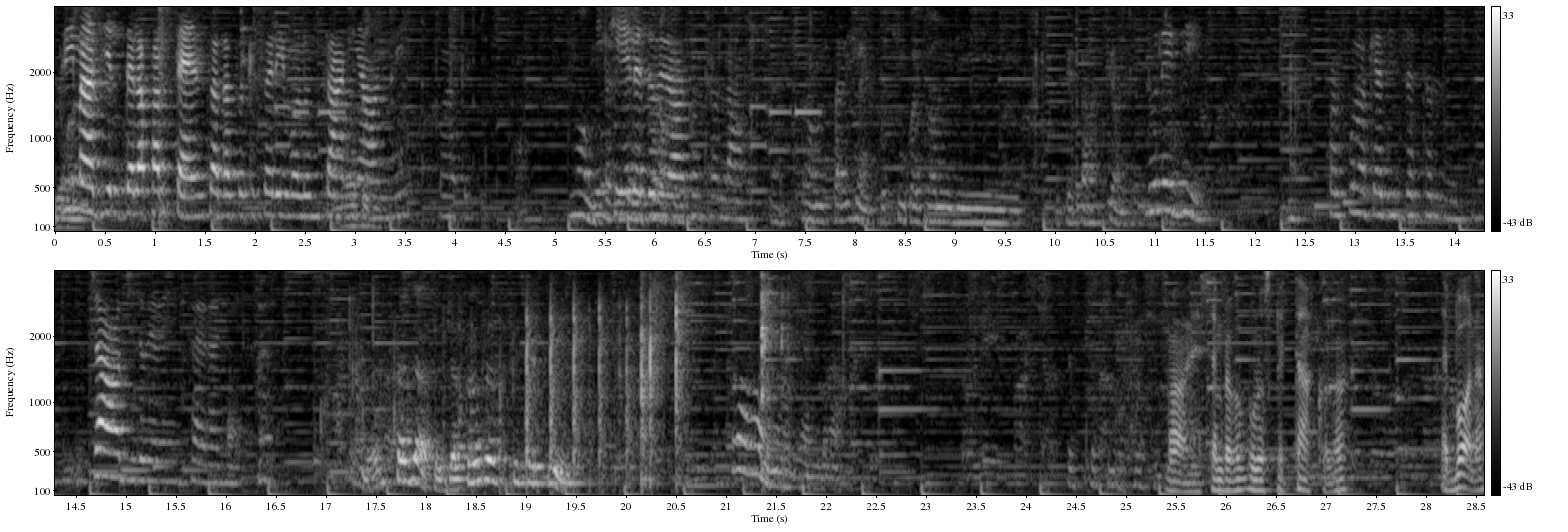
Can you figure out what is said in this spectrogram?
Prima di- della partenza, dato che saremo lontani anni, No, mi Michele doveva controllarsi. Eh, Però mi sta dicendo per 5 giorni di, di preparazione. Lunedì, qualcuno che ha disdetto all'ultimo. Già oggi doveva iniziare la dieta. Eh, Non tagliato già, ora me lo prendo. Ma sembra proprio uno spettacolo, eh? È buona?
